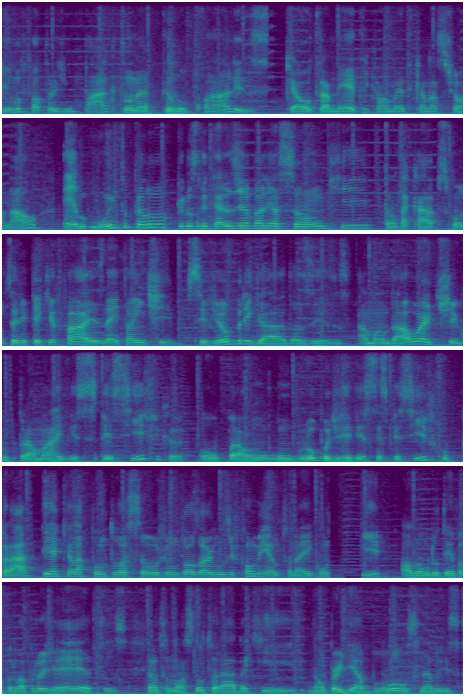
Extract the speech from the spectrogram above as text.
pelo fator de impacto, né, pelo Qualis, que é outra métrica, uma métrica nacional, é muito pelo, pelos critérios de avaliação que tanto a CAPES quanto o CNPq faz, né? Então a gente se vê obrigado, às vezes, a mandar o artigo para uma revista específica ou para um, um, grupo de revistas específico para ter aquela pontuação junto aos órgãos de fomento, né? E conseguir, ao longo do tempo, aprovar projetos, tanto no nosso doutorado aqui, não perder a bolsa, né, Luiz?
